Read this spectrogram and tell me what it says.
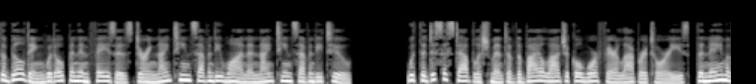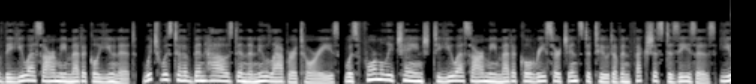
The building would open in phases during 1971 and 1972. With the disestablishment of the Biological Warfare Laboratories, the name of the U.S. Army Medical Unit, which was to have been housed in the new laboratories, was formally changed to U.S. Army Medical Research Institute of Infectious Diseases in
